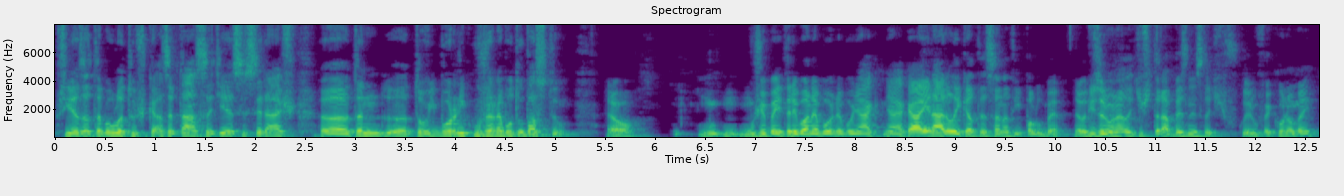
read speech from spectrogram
přijde za tebou letuška a zeptá se ti, jestli si dáš ten, to výborný kůře nebo tu pastu. Jo může být ryba nebo, nebo nějak, nějaká jiná delikatesa na té palubě. Jo, když zrovna letíš teda business, letíš v klidu v ekonomii.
